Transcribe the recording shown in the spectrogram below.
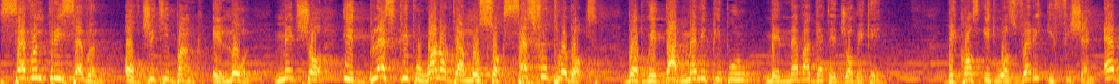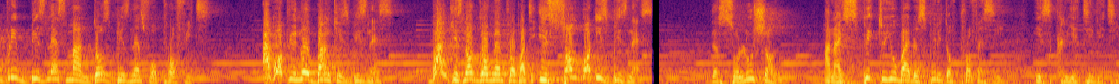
737 of GT Bank alone made sure it blessed people one of their most successful products but with that many people may never get a job again. Because it was very efficient. Every businessman does business for profit. I hope you know bank is business bank is not government property is somebody's business. The solution and i speak to you by the spirit of prophecy is creativity.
